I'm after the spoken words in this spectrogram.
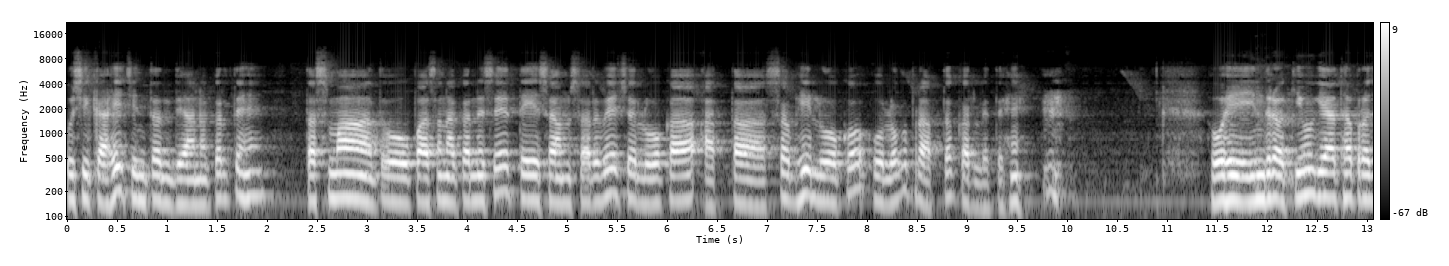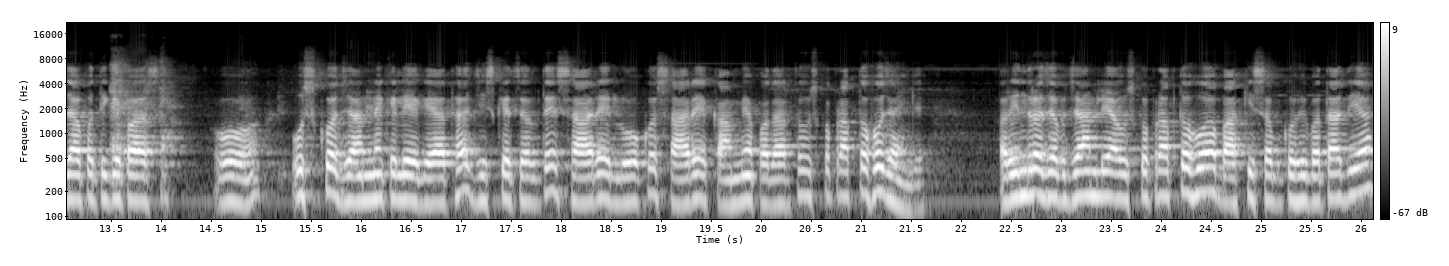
उसी का ही चिंतन, ध्यान करते हैं। तस्मात वो उपासना करने से तेषाम सर्वे च लोका आत्ता, सभी लोग वो लोग प्राप्त कर लेते हैं। वही इंद्र क्यों गया था प्रजापति के पास? वो उसको जानने के लिए गया था, जिसके चलते सारे लोग सारे काम्य पदार्थ उसको प्राप्त हो जाएँगे। और इंद्र जब जान लिया, उसको प्राप्त हुआ, बाकी सबको भी बता दिया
